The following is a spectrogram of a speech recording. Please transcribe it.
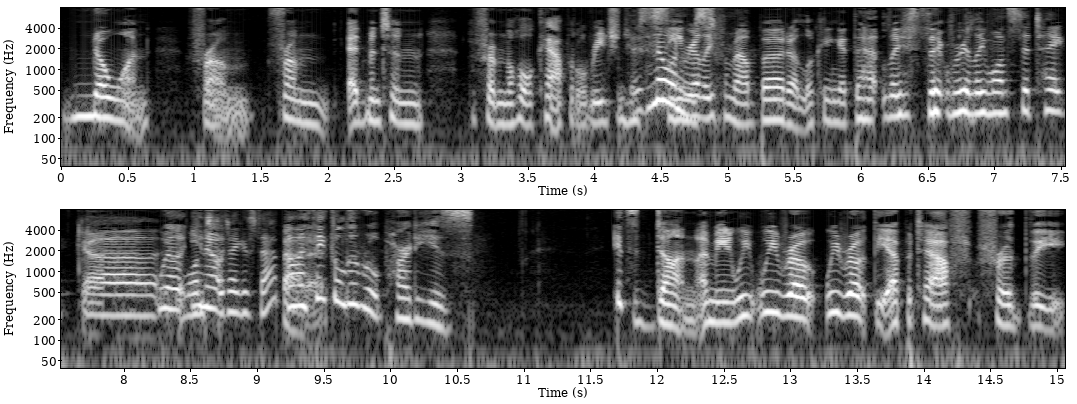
no one from from Edmonton, from the whole capital region, who There's no one really from Alberta looking at that list that really wants to take uh, well, wants you know, to take a stab at and it. I think the Liberal Party is it's done. I mean, we, we wrote we wrote the epitaph for the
